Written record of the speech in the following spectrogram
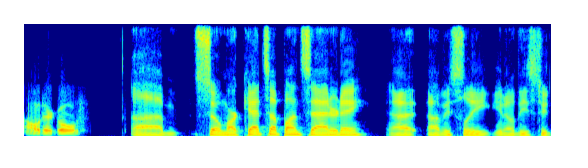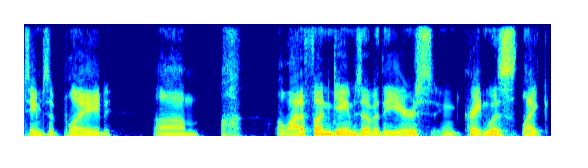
all their goals. Um, so Marquette's up on Saturday. Uh, obviously, you know these two teams have played um, a lot of fun games over the years. And Creighton was like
